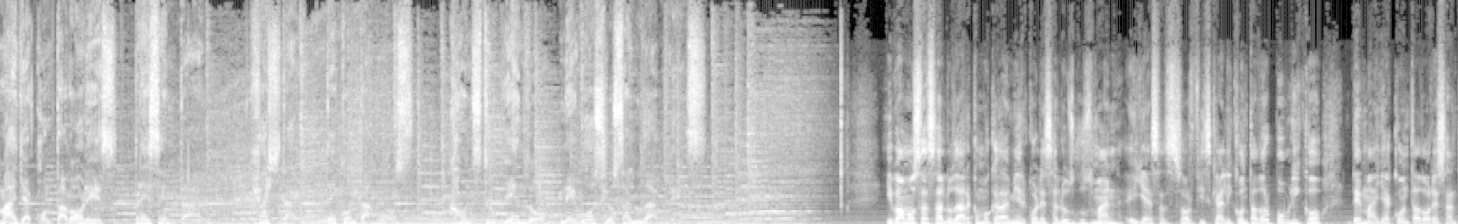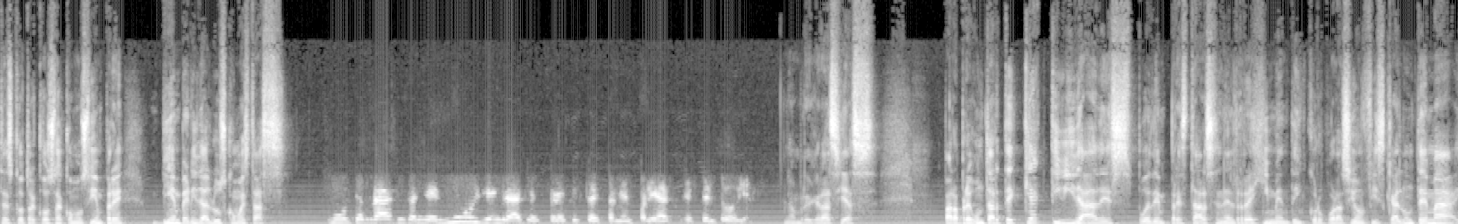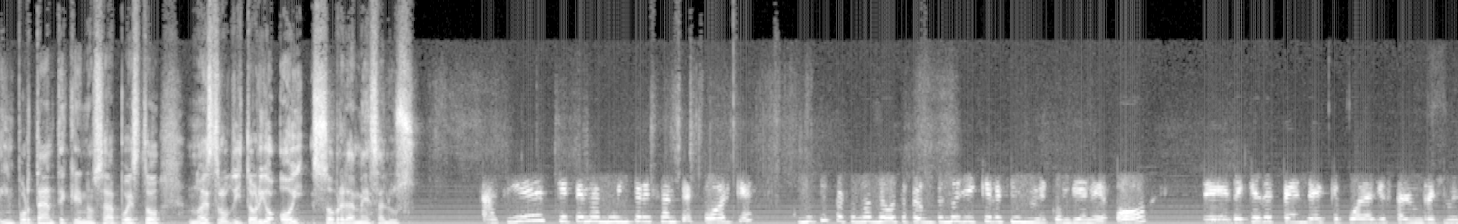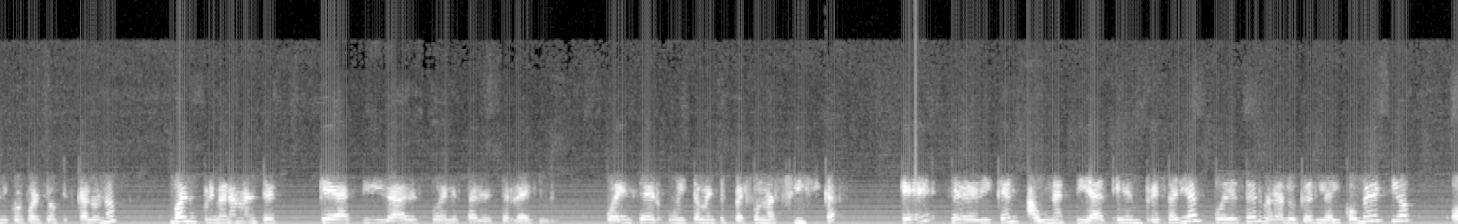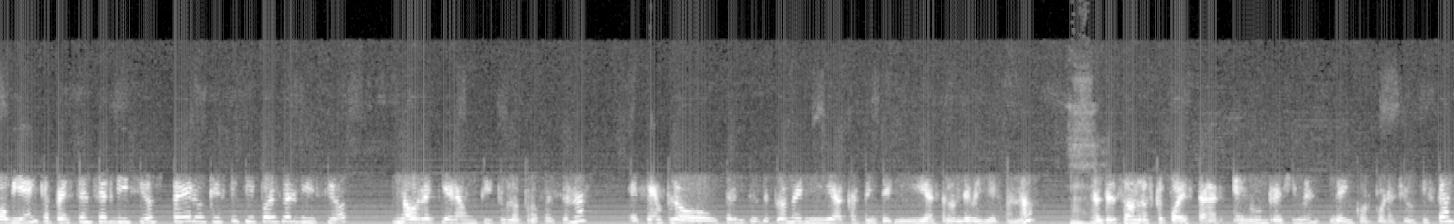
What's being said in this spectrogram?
Maya Contadores presenta Hashtag Te Contamos. Construyendo negocios saludables. Y vamos a saludar como cada miércoles a Luz Guzmán. Ella es asesor fiscal y contador público de Maya Contadores. Antes que otra cosa, como siempre, bienvenida Luz, ¿cómo estás? Muchas gracias, Daniel. Muy bien, gracias. Espero que ustedes también por allá estén todo bien. No, hombre, gracias. Para preguntarte qué actividades pueden prestarse en el régimen de incorporación fiscal, un tema importante que nos ha puesto nuestro auditorio hoy sobre la mesa, Luz. Así es, qué tema muy interesante porque muchas personas luego se preguntan, oye, ¿qué régimen me conviene? O eh, ¿de qué depende que pueda yo estar en un régimen de incorporación fiscal o no? Bueno, primeramente, ¿qué actividades pueden estar en este régimen? Pueden ser únicamente personas físicas que se dediquen a una actividad empresarial, puede ser, ¿verdad? Lo que es el comercio, o bien que presten servicios, pero que este tipo de servicios no requiera un título profesional. Ejemplo, servicios de plomería, carpintería, salón de belleza, ¿no? Entonces son los que pueden estar en un régimen de incorporación fiscal.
